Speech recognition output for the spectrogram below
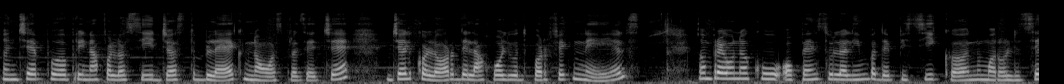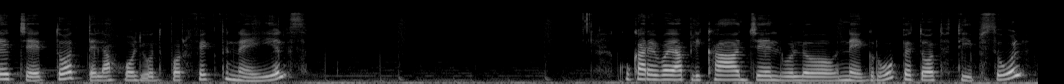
încep uh, prin a folosi Just Black 19, gel color de la Hollywood Perfect Nails, împreună cu o pensulă limbă de pisică numărul 10, tot de la Hollywood Perfect Nails, cu care voi aplica gelul uh, negru pe tot tipsul.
